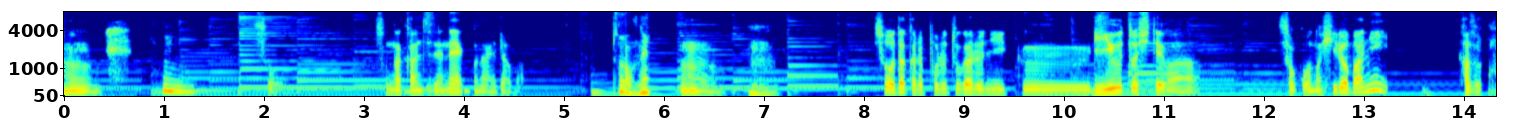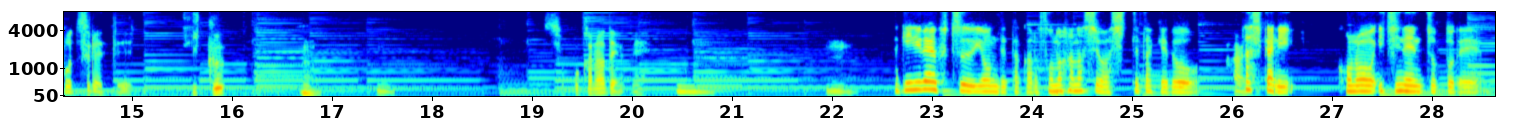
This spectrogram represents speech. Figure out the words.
ん。うん、うん。そう。そんな感じでね、この間は。そうね。うん。うん。そう、だからポルトガルに行く理由としては、そこの広場に家族を連れて行く。うん。そこからだよね。うん。うん。限りライフ2読んでたからその話は知ってたけど、はい。確かにこの1年ちょっとで、うん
